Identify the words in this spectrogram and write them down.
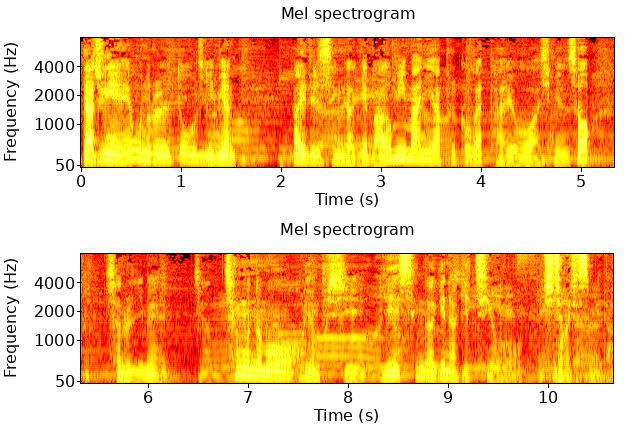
나중에 오늘을 떠올리면 아이들 생각에 마음이 많이 아플 것 같아요 하시면서 산울림의 창문 너머 어렴풋이 옛 생각이 나겠지요. 신청하셨습니다.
